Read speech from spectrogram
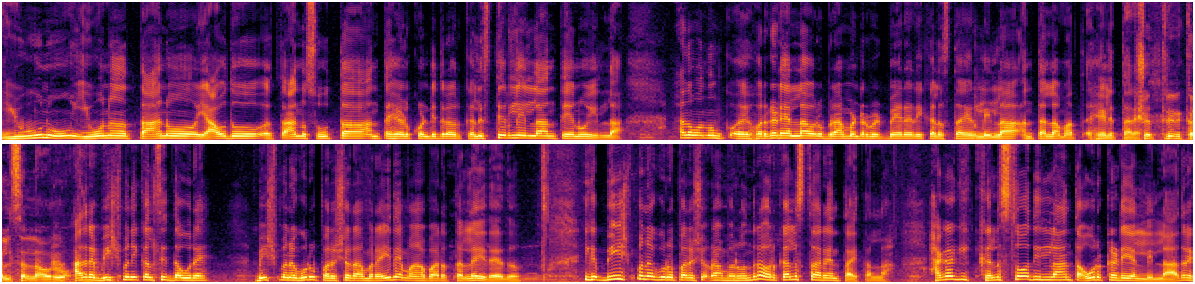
ಇವನು ಇವನು ತಾನು ಯಾವುದು ತಾನು ಸೂತ ಅಂತ ಹೇಳ್ಕೊಂಡಿದ್ರೆ ಅವ್ರು ಕಲಿಸ್ತಿರ್ಲಿಲ್ಲ ಅಂತೇನೂ ಇಲ್ಲ. ಅದು ಒಂದೊಂದು ಹೊರಗಡೆ ಎಲ್ಲ ಅವರು ಬ್ರಾಹ್ಮಣರು ಬಿಟ್ಟು ಬೇರೆಯವರಿಗೆ ಕಲಿಸ್ತಾ ಇರಲಿಲ್ಲ ಅಂತೆಲ್ಲ ಮತ್ ಹೇಳುತ್ತಾರೆ. ಕ್ಷತ್ರಿಯರು ಕಲಿಸಲ್ಲ ಅವರು? ಆದರೆ ಭೀಷ್ಮನಿ ಕಲಿಸಿದ್ದವರೇ. ಭೀಷ್ಮನ ಗುರು ಪರಶುರಾಮರೇ ಇದೆ ಮಹಾಭಾರತದಲ್ಲೇ ಇದೆ ಅದು. ಈಗ ಭೀಷ್ಮನ ಗುರು ಪರಶುರಾಮರು ಅಂದರೆ ಅವ್ರು ಕಲಿಸ್ತಾರೆ ಅಂತ ಆಯ್ತಲ್ಲ. ಹಾಗಾಗಿ ಕಲಿಸೋದಿಲ್ಲ ಅಂತ ಅವ್ರ ಕಡೆಯಲ್ಲಿಲ್ಲ. ಆದರೆ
